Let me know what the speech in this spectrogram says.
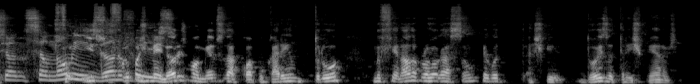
se, eu, se eu não Foi- me isso engano, foi um foi dos isso. melhores momentos da Copa. O cara entrou no final da prorrogação, pegou acho que dois ou três pênaltis.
